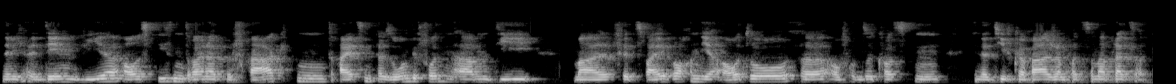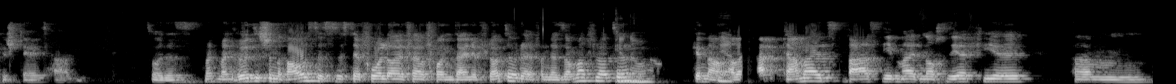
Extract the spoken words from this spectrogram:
nämlich indem wir aus diesen 300 Befragten 13 Personen gefunden haben, die mal für zwei Wochen ihr Auto äh, auf unsere Kosten in der Tiefgarage am Potsdamer Platz abgestellt haben. So, das, man, man hört es schon raus, das ist der Vorläufer von Deine Flotte oder von der Sommerflotte. Genau. Genau, ja. aber damals war es eben halt noch sehr viel ähm,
